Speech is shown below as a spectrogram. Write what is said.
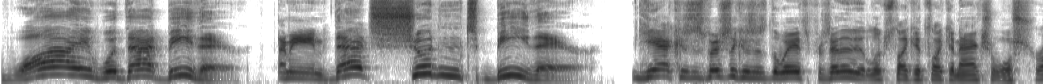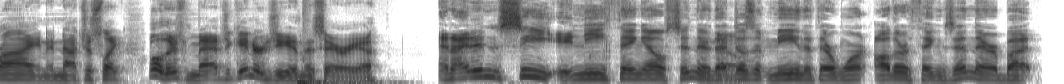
Why would that be there? I mean, That shouldn't be there. yeah, because especially because the way it's presented, it looks like it's like an actual shrine and not just like, oh, there's magic energy in this area. And I didn't see anything else in there. That doesn't mean that there weren't other things in there, but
